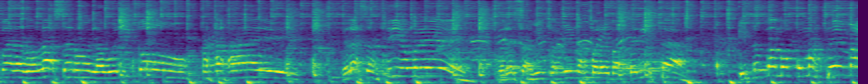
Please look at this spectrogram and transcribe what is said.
Para don Lázaro, el abuelito. Gracias, tío, hombre, por esas vitaminas para el baterista. Y nos vamos con más temas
